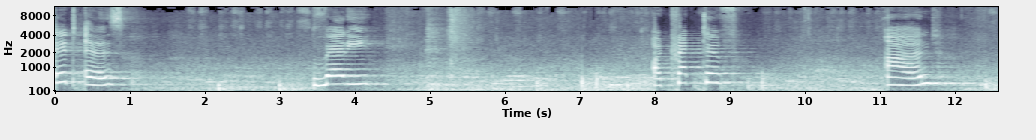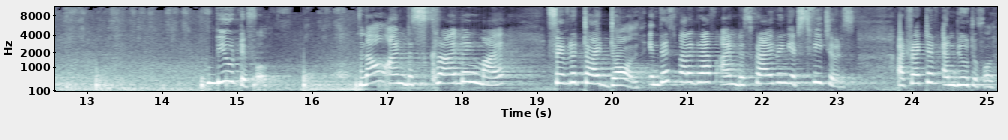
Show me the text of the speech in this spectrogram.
It is very attractive and beautiful. Now I'm describing my favorite toy doll. In this paragraph, I'm describing its features attractive and beautiful.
